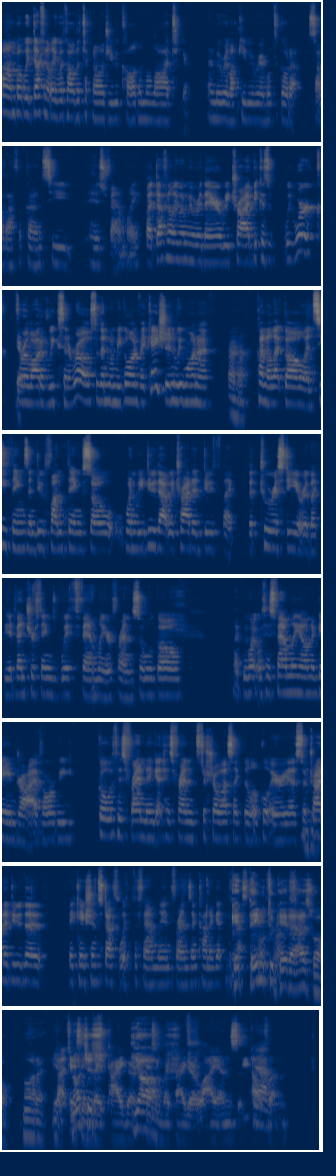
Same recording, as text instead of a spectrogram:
Um, but we definitely with all the technology we call them a lot. Yep. And we were lucky we were able to go to South Africa and see his family. But definitely when we were there, we tried because we work for a lot of weeks in a row. So then when we go on vacation, we want to Uh-huh. kind of let go and see things and do fun things. So when we do that, we try to do like the touristy or like the adventure things with family or friends. So we'll go, like we went with his family on a game drive, or we go with his friend and get his friends to show us like the local areas. So Mhm. try to do the vacation stuff with the family and friends and kind of get the Get best them together worlds. as well, Mare. Yeah, But- Not just- by tiger, yeah. by tiger, lions, Yeah. elephant.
